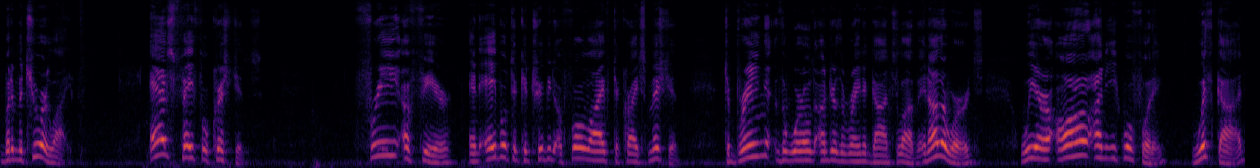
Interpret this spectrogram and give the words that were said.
but a mature life. As faithful Christians, free of fear and able to contribute a full life to Christ's mission, to bring the world under the reign of God's love. In other words, we are all on equal footing with God,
